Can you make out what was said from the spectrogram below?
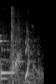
you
